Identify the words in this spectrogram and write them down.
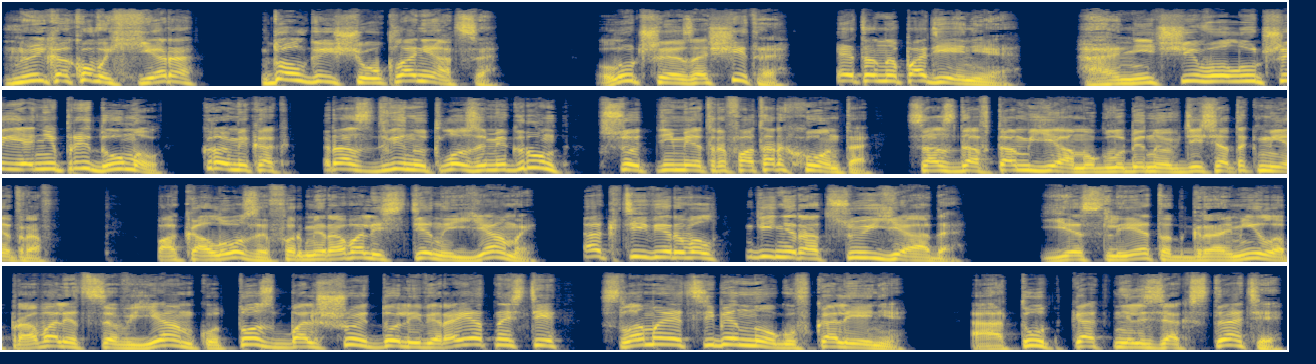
Ну и какого хера? Долго еще уклоняться? Лучшая защита — это нападение. А ничего лучше я не придумал, кроме как раздвинуть лозами грунт в сотни метров от Архонта, создав там яму глубиной в десяток метров. Пока лозы формировали стены ямы, активировал генерацию яда. Если этот громила провалится в ямку, то с большой долей вероятности сломает себе ногу в колене. А тут, как нельзя кстати,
